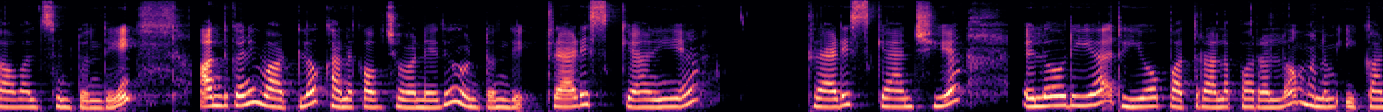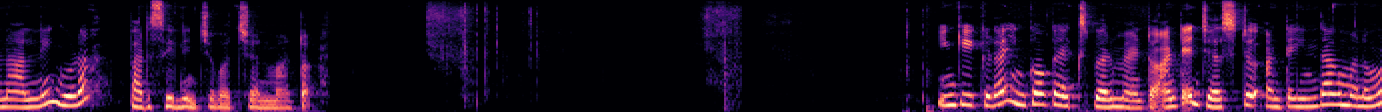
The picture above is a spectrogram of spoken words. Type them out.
కావాల్సి ఉంటుంది. అందుకని వాటిలో కనకవచం అనేది ఉంటుంది. ట్రాడిస్కానియా ట్రాడిస్కాన్షియా ఎలోడియా రియో పత్రాల పొరల్లో మనం ఈ కణాలని కూడా పరిశీలించవచ్చు అన్నమాట. ఇంక ఇక్కడ ఇంకొక ఎక్స్పెరిమెంట్ అంటే జస్ట్ అంటే ఇందాక మనము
